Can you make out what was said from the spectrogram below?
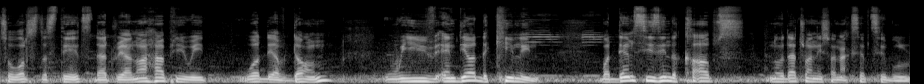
towards the state that we are not happy with what they have done. We've endured the killing, but them seizing the corpse, no, that one is unacceptable.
